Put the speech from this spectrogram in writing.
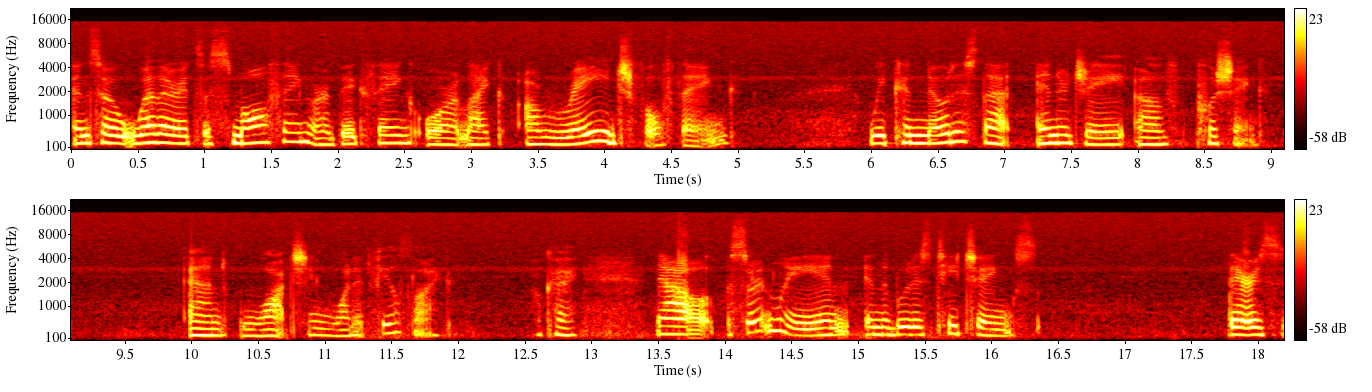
And so whether it's a small thing or a big thing or like a rageful thing, we can notice that energy of pushing and watching what it feels like. Okay? Now, certainly in, in the Buddha's teachings, there's,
